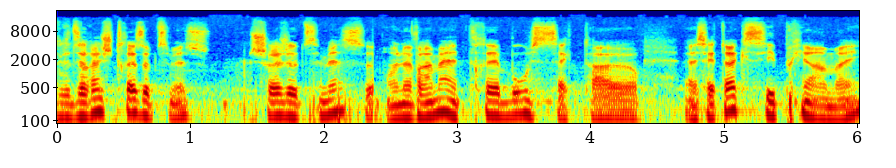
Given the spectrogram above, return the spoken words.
Je dirais je suis très optimiste. Je serais optimiste. On a vraiment un très beau secteur, un secteur qui s'est pris en main,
